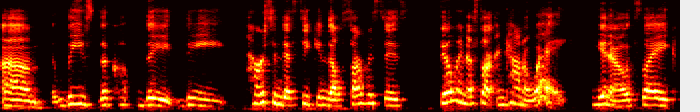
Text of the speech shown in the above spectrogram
um, leaves the, the, the person that's seeking those services feeling a certain kind of way. You know, it's like,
